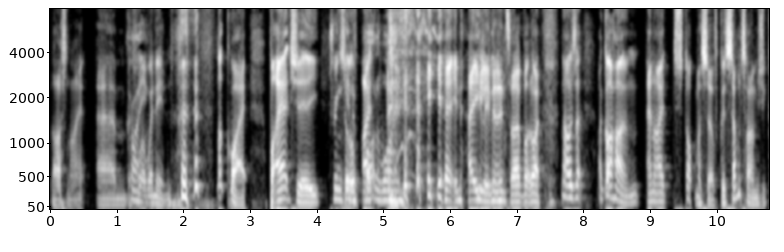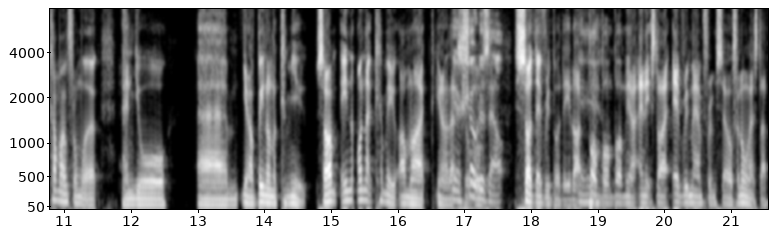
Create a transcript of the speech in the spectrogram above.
last night um, before I went in. Not quite, but I actually Drinking sort a of- I- bottle of wine. yeah, inhaling an entire bottle of wine. No, I was like, I got home and I stopped myself because sometimes you come home from work and you're. Um, you know, I've been on a commute, so I'm in on that commute. I'm like, you know, that yeah, shoulders of, out. sod everybody, like Yeah, boom, yeah. boom, boom, you know, and it's like every man for himself and all that stuff.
